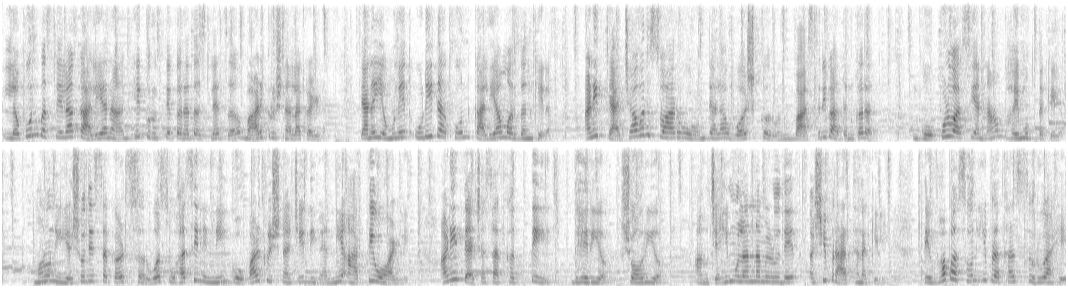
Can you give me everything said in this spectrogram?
लपून बसलेला कालियानाग हे कृत्य करत असल्याचं बाळकृष्णाला कळलं. त्याने यमुनेत उडी टाकून कालिया मर्दन केलं आणि त्याच्यावर स्वार होऊन त्याला वश करून बासरी वादन करत गोकुळवासियांना भयमुक्त केलं. म्हणून यशोदेसकट सर्व सुहासिनींनी गोपाळकृष्णाची दिव्यांनी आरती ओवाळली आणि त्याच्यासारखं तेज धैर्य शौर्य आमच्याही मुलांना मिळू देत अशी प्रार्थना केली. तेव्हापासून ही प्रथा सुरू आहे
